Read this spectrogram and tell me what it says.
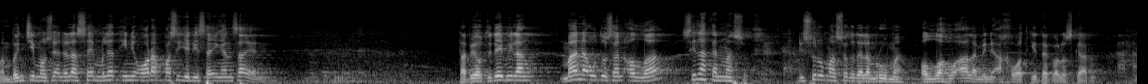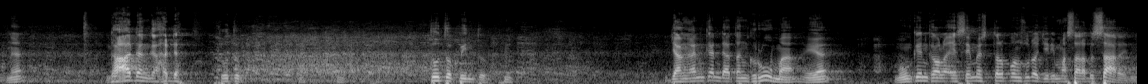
Membenci maksudnya adalah saya melihat ini orang pasti jadi saingan saya nih. Tapi waktu dia bilang, mana utusan Allah? Silahkan masuk. Disuruh masuk ke dalam rumah. Allahu alam ini akhwat kita kalau sekarang. Nah, nggak ada, nggak ada. Tutup. Tutup pintu. Jangankan datang ke rumah ya. Mungkin kalau SMS telepon sudah jadi masalah besar ini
